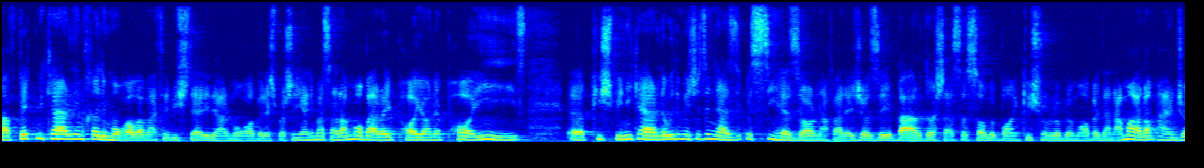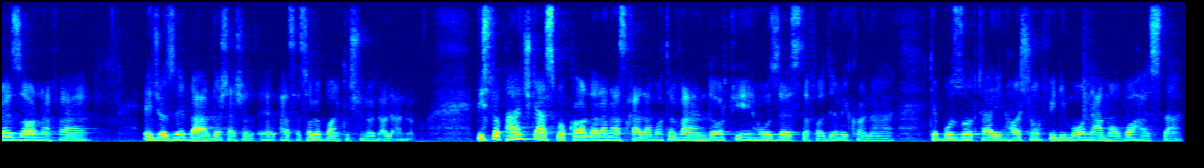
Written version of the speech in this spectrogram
و فکر می‌کردیم خیلی مقاومت بیشتری در مقابلش باشه. یعنی مثلا ما برای پایان پاییز پیش بینی کرده بودیم یه چیزی نزدیک به سی هزار نفر اجازه برداشت از حساب بانکیشون رو به ما بدن. اما الان 50 هزار نفر اجازه برداشت از حساب بانکیشون رو دادن به ما. 25 کسب و کار دارن از خدمات وندار توی این حوزه استفاده می‌کنن که بزرگترین هاشون فیلیما و نماوا هستن.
